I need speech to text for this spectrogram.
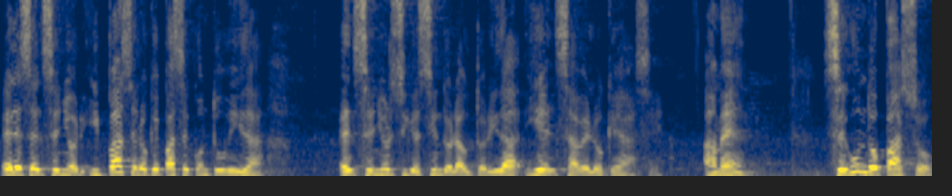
Él es el Señor y pase lo que pase con tu vida, el Señor sigue siendo la autoridad y Él sabe lo que hace. Amén. Segundo paso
